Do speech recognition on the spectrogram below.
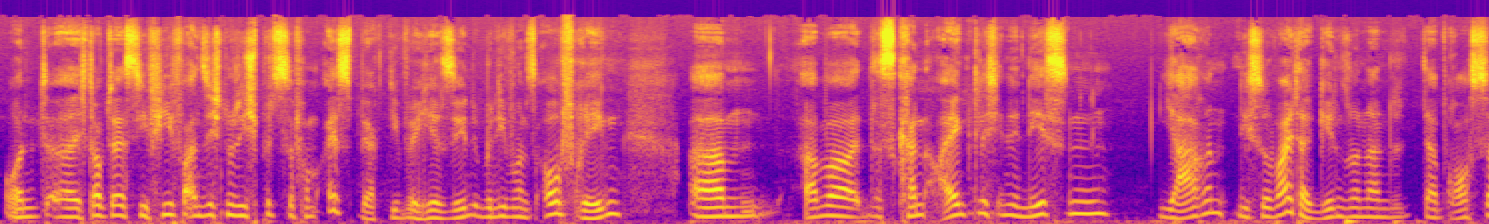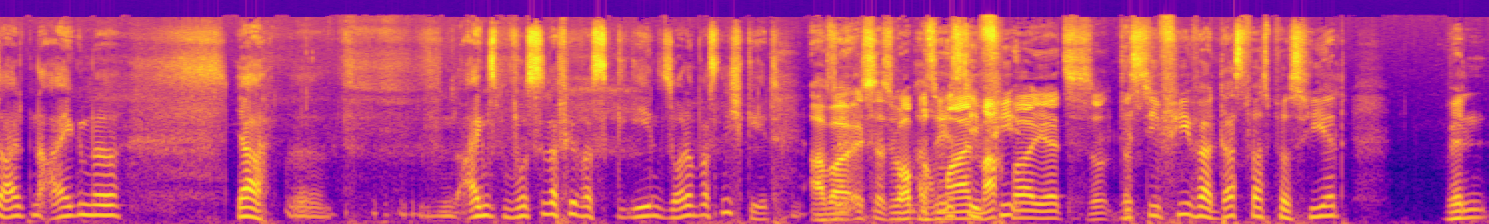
Und äh, ich glaube, da ist die FIFA an sich nur die Spitze vom Eisberg, die wir hier sehen, über die wir uns aufregen. Ähm, aber das kann eigentlich in den nächsten Jahren nicht so weitergehen, sondern da brauchst du halt eine eigene, ja, äh, ein eigenes Bewusstsein dafür, was gehen soll und was nicht geht. Aber Also- ist das überhaupt also ist nochmal die machbar jetzt? So, Ist die FIFA das, was passiert, wenn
